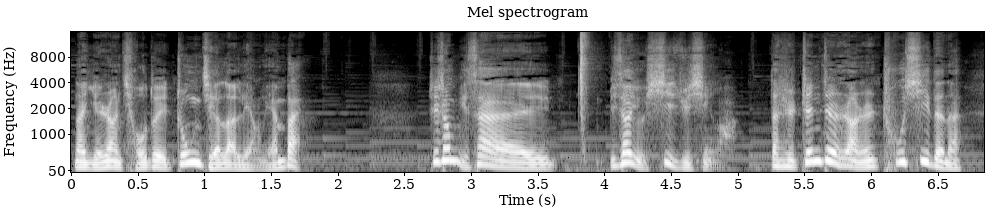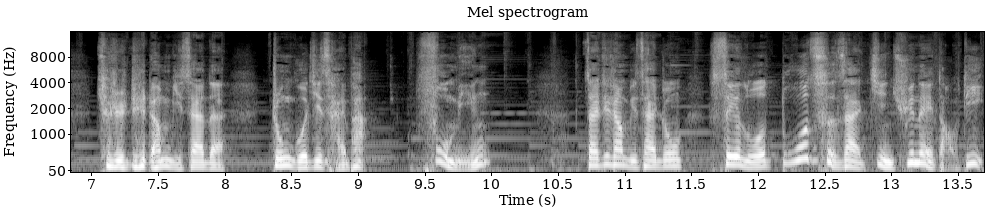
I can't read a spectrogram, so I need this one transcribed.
那也让球队终结了两连败。这场比赛比较有戏剧性啊，但是真正让人出戏的呢，却是这场比赛的中国籍裁判傅明。在这场比赛中，C 罗多次在禁区内倒地，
